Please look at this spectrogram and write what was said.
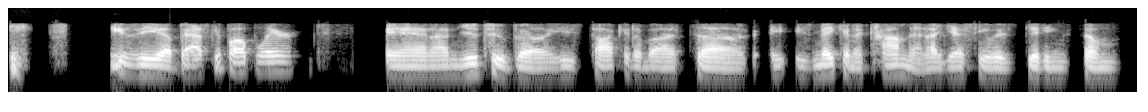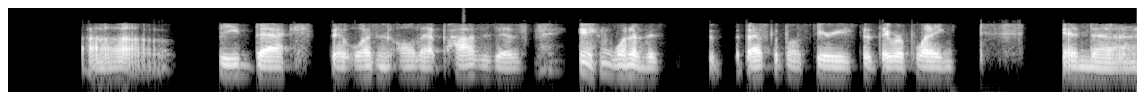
he's the uh, basketball player, and on YouTube, uh, he's talking about uh, he's making a comment. I guess he was getting some uh, feedback that wasn't all that positive in one of the, the basketball series that they were playing, and uh,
